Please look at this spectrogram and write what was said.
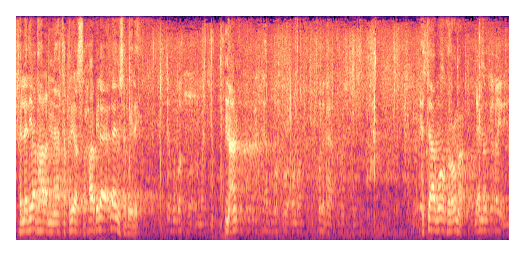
فالذي يظهر أن تقرير الصحابي لا لا ينسب إليه. حتى ابو بكر نعم. حتى أبو بكر وعمر. خلفاء الراشدين حتى أبو بكر وعمر لأن كغيرهم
